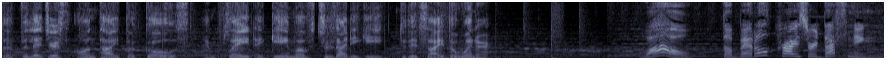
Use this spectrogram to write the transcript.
the villagers untied the goals and played a game of 줄다리기 to decide the winner. Wow, the battle cries are deafening.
